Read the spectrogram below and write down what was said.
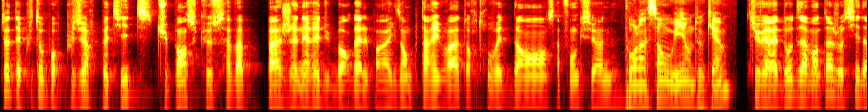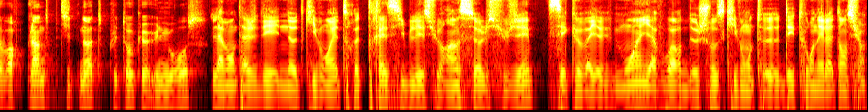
Toi, tu es plutôt pour plusieurs petites. Tu penses que ça va pas générer du bordel, par exemple? Tu arriveras à te retrouver dedans, ça fonctionne? Pour l'instant, oui, en tout cas. Tu verrais d'autres avantages aussi d'avoir plein de petites notes plutôt qu'une grosse? L'avantage des notes qui vont être très ciblées sur un seul sujet, c'est que va moins y avoir de choses qui te détourner l'attention.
